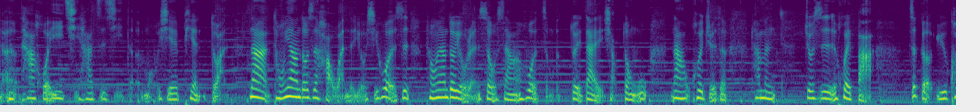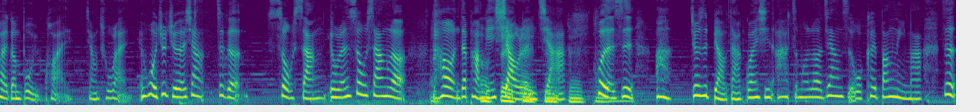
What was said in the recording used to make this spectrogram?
呃，他回忆起他自己的某一些片段。那同样都是好玩的游戏，或者是同样都有人受伤，或者怎么对待小动物，那我会觉得他们。就是会把这个愉快跟不愉快讲出来，因为我就觉得像这个受伤，有人受伤了，然后你在旁边笑人家，或者是啊，就是表达关心啊，怎么了？这样子我可以帮你吗？这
